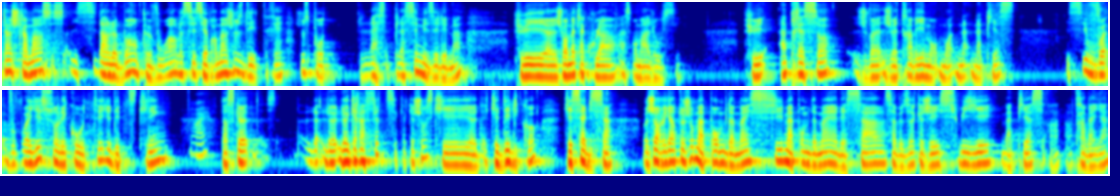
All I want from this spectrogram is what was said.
quand je commence ici dans le bas, on peut voir, là, c'est, c'est vraiment juste des traits, juste pour pla- placer mes éléments. Puis euh, je vais mettre la couleur à ce moment-là aussi. Puis après ça, je vais, je vais travailler mon- ma, ma pièce. Ici, vous, vo- vous voyez sur les côtés, il y a des petites lignes. Ouais. Parce que le, le- le graphite, c'est quelque chose qui est, euh, qui est délicat, qui est salissant. Moi, Je regarde toujours ma paume de main. Si ma paume de main elle est sale, ça veut dire que j'ai essuyé ma pièce en, en travaillant.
